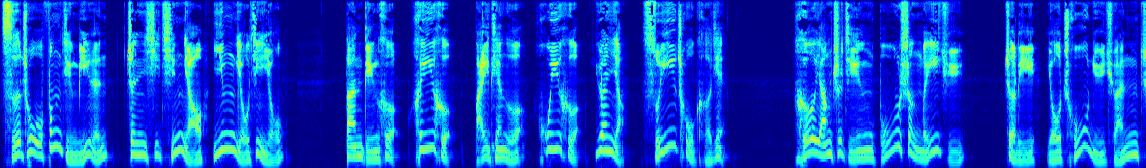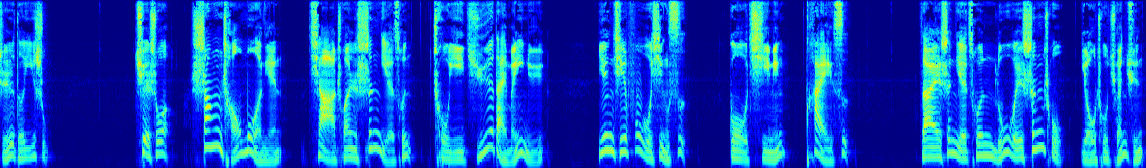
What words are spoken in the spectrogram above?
此处风景迷人，珍稀禽鸟应有尽有，丹顶鹤、黑鹤、白天鹅、灰鹤、鸳鸯随处可见。河阳之景不胜枚举，这里有处女泉值得一述。却说商朝末年，恰川深野村处一绝代美女，因其父姓姒，故起名。太寺，在深野村芦苇深处有处泉群，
